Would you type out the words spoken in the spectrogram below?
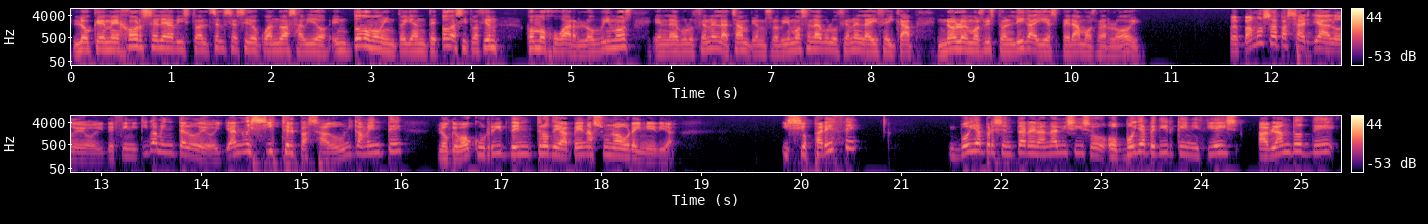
Lo que mejor se le ha visto al Chelsea ha sido cuando ha sabido en todo momento y ante toda situación cómo jugar. Lo vimos en la evolución en la Champions, lo vimos en la evolución en la FA Cup, no lo hemos visto en Liga y esperamos verlo hoy. Pues vamos a pasar ya a lo de hoy, definitivamente a lo de hoy. Ya no existe el pasado, únicamente lo que va a ocurrir dentro de apenas una hora y media. Y si os parece, voy a presentar el análisis o os voy a pedir que iniciéis hablando de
